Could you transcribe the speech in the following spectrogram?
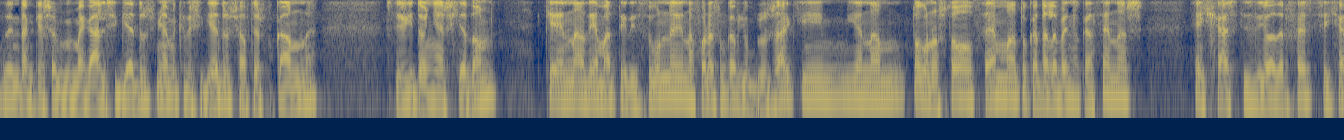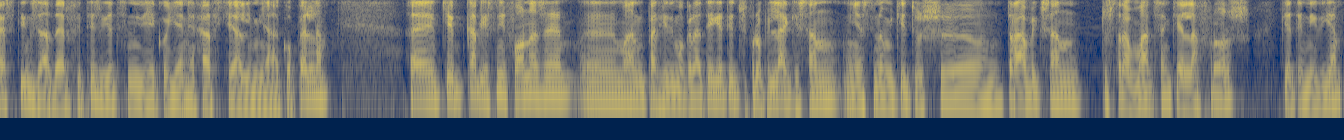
Δεν ήταν και σε μεγάλη συγκέντρωση, μια μικρή συγκέντρωση, αυτές που κάνουν στις γειτονιές σχεδόν. Και να διαμαρτυρηθούν, να φορέσουν κάποιο μπλουζάκι για να το γνωστό θέμα, το καταλαβαίνει ο καθένας. Έχει χάσει τις δύο αδερφές της, έχει χάσει την ξαδέρφη της, γιατί στην ίδια οικογένεια χάθηκε άλλη μια κοπέλα. Ε, και κάποια στιγμή φώναζε ε, αν υπάρχει δημοκρατία, γιατί τους προπυλάκησαν. Οι αστυνομικοί τους ε, τράβηξαν, τους τραυμάτισαν και ελαφρώς και την ίδια.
